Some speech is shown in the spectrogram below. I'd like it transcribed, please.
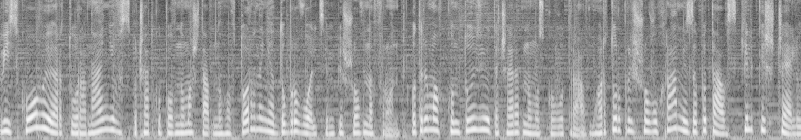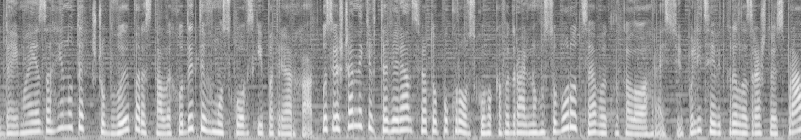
Військовий Артур Ананів з початку повномасштабного вторгнення добровольцем пішов на фронт, отримав контузію та черепно-мозкову травму. Артур прийшов у храм і запитав, скільки ще людей має загинути, щоб ви перестали ходити в московський патріархат. У священників та вірян Свято-Покровського кафедрального собору це викликало агресію. Поліція відкрила зрештою справу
